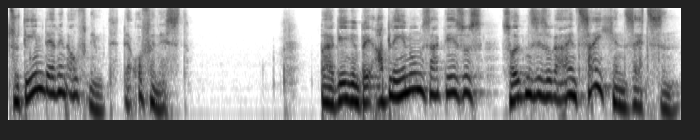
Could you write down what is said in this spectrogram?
zu dem, der ihn aufnimmt, der offen ist. Dagegen bei Ablehnung, sagt Jesus, sollten sie sogar ein Zeichen setzen.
